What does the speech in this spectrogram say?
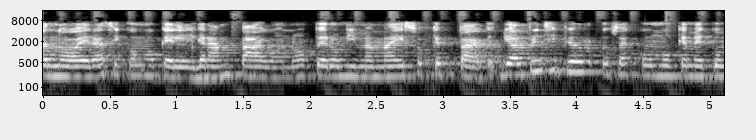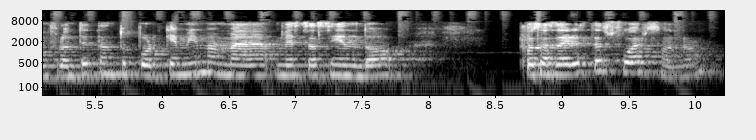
no era así como que el gran pago, ¿no? Pero mi mamá hizo que pague. Yo al principio, o sea, como que me confronté tanto, ¿por qué mi mamá me está haciendo, pues, hacer este esfuerzo, ¿no?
